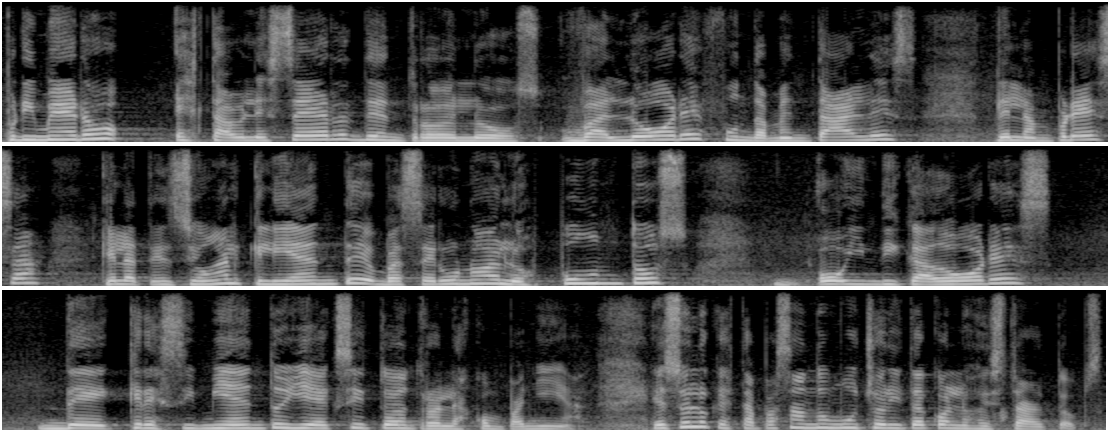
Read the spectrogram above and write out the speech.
primero establecer dentro de los valores fundamentales de la empresa que la atención al cliente va a ser uno de los puntos o indicadores de crecimiento y éxito dentro de las compañías. Eso es lo que está pasando mucho ahorita con los startups.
